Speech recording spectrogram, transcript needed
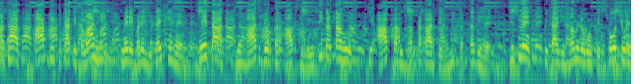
अर्थात आप भी पिता के समान ही मेरे बड़े हितैषी हैं। हे तात, मैं हाथ जोड़कर आपसे विनती करता हूँ कि आपका भी सब प्रकार से वही कर्तव्य है, जिसमें पिताजी हम लोगों के सोच में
